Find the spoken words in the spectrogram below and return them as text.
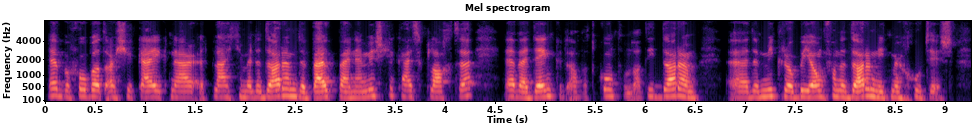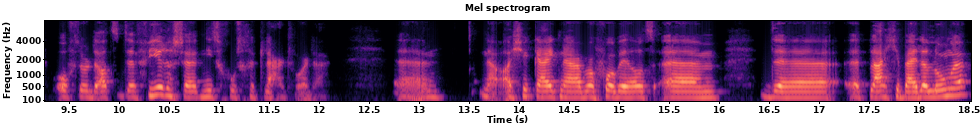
Hè, bijvoorbeeld als je kijkt naar het plaatje met de darm, de buikpijn en misselijkheidsklachten. wij denken dat het komt omdat die darm, de microbioom van de darm niet meer goed is. Of doordat de virussen niet goed geklaard worden. Um, nou, als je kijkt naar bijvoorbeeld um, de, het plaatje bij de longen,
